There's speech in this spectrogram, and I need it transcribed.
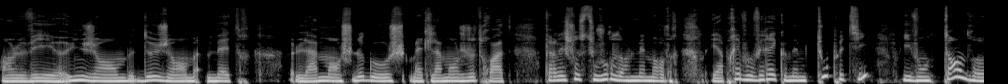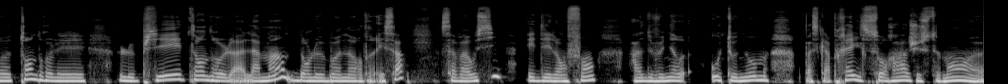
enlever une jambe, deux jambes, mettre la manche de gauche, mettre la manche de droite, faire les choses toujours dans le même ordre. Et après, vous verrez que même tout petit, ils vont tendre, tendre le pied, tendre la main dans le bon ordre. Et ça, ça va aussi aider l'enfant à devenir autonome parce qu'après il saura justement euh,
